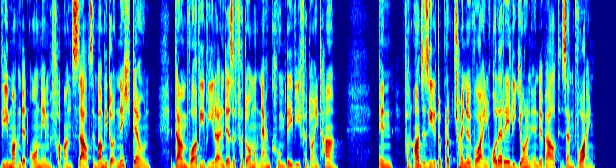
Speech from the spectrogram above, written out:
Wir machen das annehmen für uns selbst. Und wenn wir das nicht tun, dann wollen wir wieder in diese Verdammung ankommen, die wir verdient haben. Und von unserer Seite, da braucht keine Worte. Alle Religionen in der Welt sind Worte.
